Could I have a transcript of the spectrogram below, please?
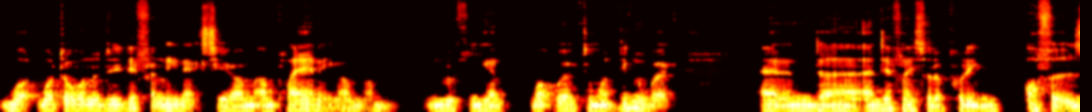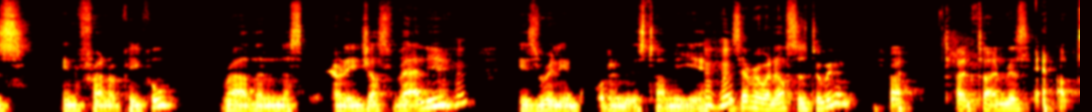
what, what do I want to do differently next year? I'm, I'm planning, I'm, I'm, looking at what worked and what didn't work and, uh, and definitely sort of putting offers in front of people rather than necessarily just value mm-hmm. is really important this time of year because mm-hmm. everyone else is doing it. don't, don't miss out.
